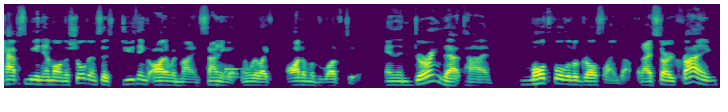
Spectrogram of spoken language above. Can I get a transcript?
taps me and Emma on the shoulder and says, "Do you think Autumn would mind signing it?" And we're like, "Autumn would love to." And then during that time, multiple little girls lined up, and I started crying,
